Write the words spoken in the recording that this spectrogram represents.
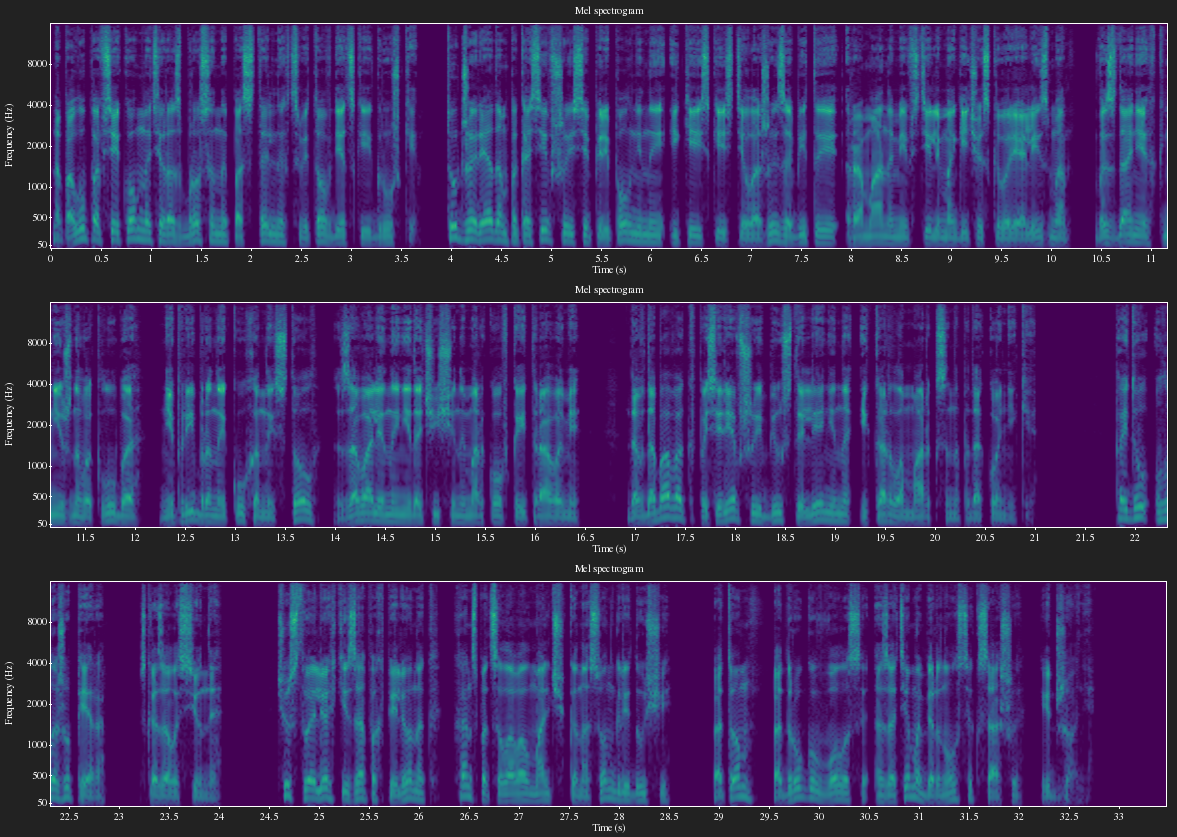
На полу по всей комнате разбросаны пастельных цветов детские игрушки. Тут же рядом покосившиеся переполненные икейские стеллажи, забитые романами в стиле магического реализма в изданиях книжного клуба неприбранный кухонный стол, заваленный недочищенной морковкой и травами, да вдобавок посеревшие бюсты Ленина и Карла Маркса на подоконнике. «Пойду уложу пера», — сказала Сюнне. Чувствуя легкий запах пеленок, Ханс поцеловал мальчика на сон грядущий, потом подругу в волосы, а затем обернулся к Саше и Джонни.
